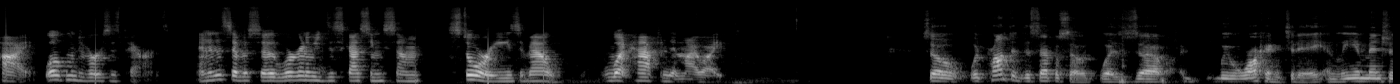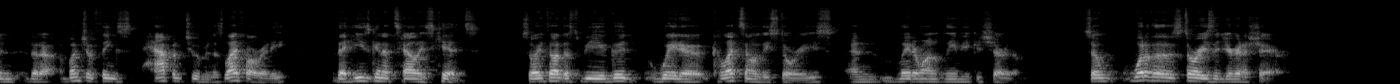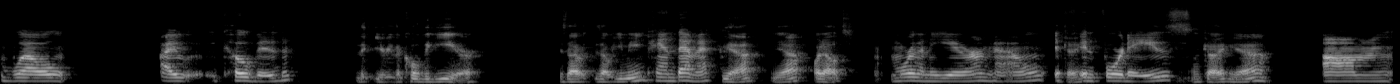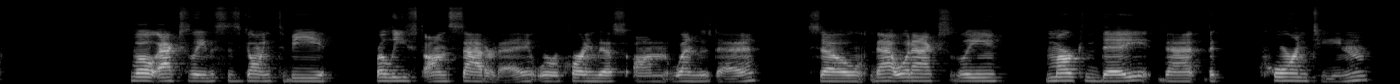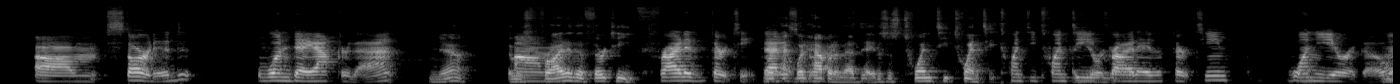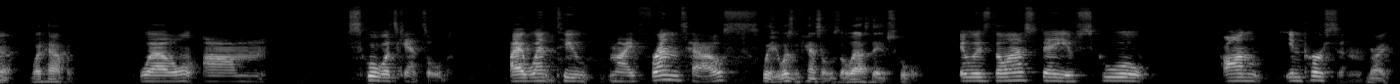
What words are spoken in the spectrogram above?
Hi, welcome to Versus Parents. And in this episode, we're going to be discussing some stories about what happened in my life. So, what prompted this episode was uh, we were walking today, and Liam mentioned that a, a bunch of things happened to him in his life already that he's going to tell his kids. So, I thought this would be a good way to collect some of these stories, and later on, Liam, you could share them. So, what are the stories that you're going to share? Well, I COVID The, the COVID year. Is that is that what you mean? pandemic Yeah, yeah. What else? more than a year now. If Okay. in four days. Okay, yeah. Um. Well, actually, this is going to be released on Saturday. We're recording this on Wednesday, so that would actually mark the day that the quarantine um started. One day after that, Yeah. It was Um, Friday the 13th. Friday the thirteenth. What, That ha- is what happened on that day? This was 2020. 2020 year ago. Friday the 13th, one year ago. Yeah. What happened? Well, um, school was canceled. I went to my friend's house. Wait, it wasn't canceled. It was the last day of school. It was the last day of school on in person. Right.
